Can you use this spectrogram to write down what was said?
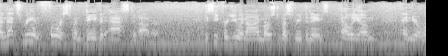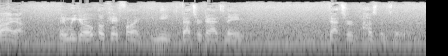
And that's reinforced when David asked about her. You see, for you and I, most of us read the names Eliam and Uriah, and we go, okay, fine, neat. That's her dad's name. That's her husband's name.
